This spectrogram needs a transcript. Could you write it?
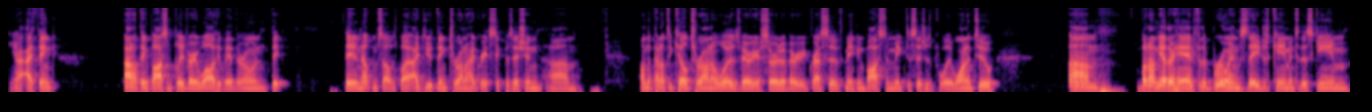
yeah, I think, I don't think Boston played very well. I think they had their own, they, they didn't help themselves, but I do think Toronto had great stick position. Um, on the penalty kill, Toronto was very assertive, very aggressive, making Boston make decisions before they wanted to. Um, but on the other hand, for the Bruins, they just came into this game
